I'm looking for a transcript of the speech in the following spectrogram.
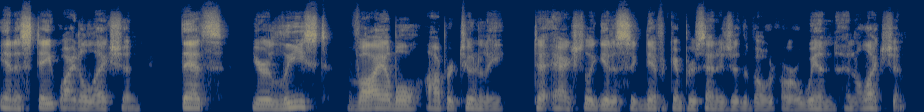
in a statewide election, that's your least viable opportunity to actually get a significant percentage of the vote or win an election.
